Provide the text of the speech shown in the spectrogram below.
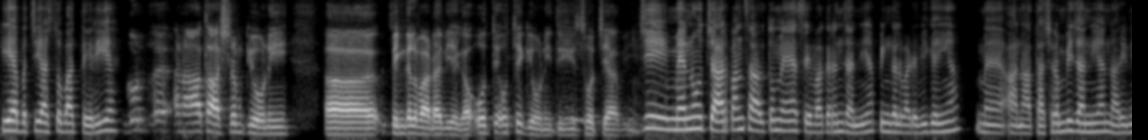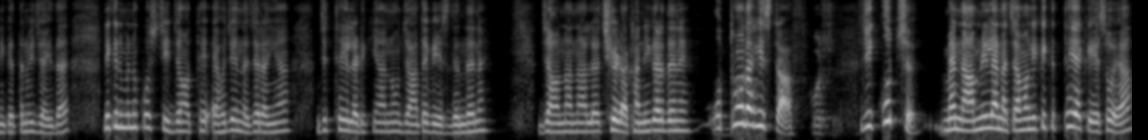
ਕਿ ਇਹ ਬੱਚੀ ਅੱਜ ਤੋਂ ਬਾਅਦ ਤੇਰੀ ਹੈ। ਅਨਾਥ ਆਸ਼ਰਮ ਕਿਉਂ ਨਹੀਂ ਪਿੰਗਲਵਾੜਾ ਵੀ ਹੈਗਾ ਉੱਥੇ ਉੱਥੇ ਕਿਉਂ ਨਹੀਂ ਤੁਸੀਂ ਸੋਚਿਆ ਵੀ? ਜੀ ਮੈਨੂੰ 4-5 ਸਾਲ ਤੋਂ ਮੈਂ ਸੇਵਾ ਕਰਨ ਜਾਂਦੀ ਆ ਪਿੰਗਲਵਾੜੇ ਵੀ ਗਈ ਆ ਮੈਂ ਅਨਾਥ ਆਸ਼ਰਮ ਵੀ ਜਾਂਦੀ ਆ ਨਾਰੀ ਨਿਕੇਤਨ ਵੀ ਜਾਈਦਾ ਹੈ। ਲੇਕਿਨ ਮੈਨੂੰ ਕੁਝ ਚੀਜ਼ਾਂ ਉੱਥੇ ਇਹੋ ਜਿਹੀ ਨਜ਼ਰ ਆਈਆਂ ਜਿੱਥੇ ਲੜਕੀਆਂ ਨੂੰ ਜਾਂ ਤੇ ਵੇਚ ਦਿੰਦੇ ਨੇ ਜਾਂ ਉਹਨਾਂ ਨਾਲ ਛੇੜਾਖਾਨੀ ਕਰਦੇ ਨੇ। ਉੱਥੋਂ ਦਾ ਹੀ ਸਟਾਫ ਜੀ ਕੁਝ ਮੈਂ ਨਾਮ ਨਹੀਂ ਲੈਣਾ ਚਾਹਾਂਗੀ ਕਿ ਕਿੱਥੇ ਇਹ ਕੇਸ ਹੋਇਆ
